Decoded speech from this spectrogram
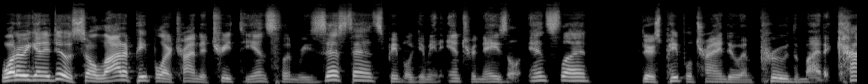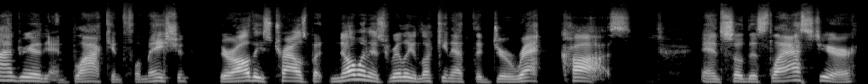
What are we going to do? So a lot of people are trying to treat the insulin resistance, people giving intranasal insulin. There's people trying to improve the mitochondria and block inflammation. There are all these trials, but no one is really looking at the direct cause. And so this last year,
